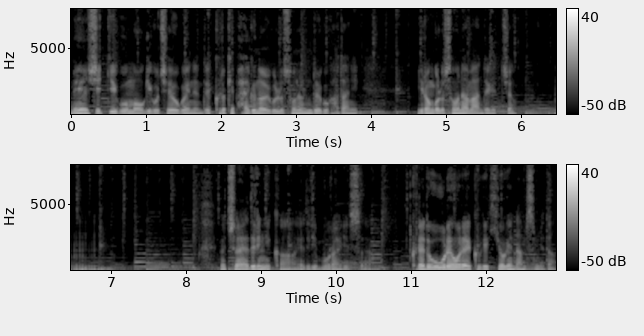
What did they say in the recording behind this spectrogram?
매일 씻기고 먹이고 재우고 했는데 그렇게 밝은 얼굴로 손을 흔들고 가다니 이런 걸로 서운하면 안 되겠죠? 음. 그렇죠. 애들이니까 애들이 뭘 알겠어요. 그래도 오래오래 그게 기억에 남습니다.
